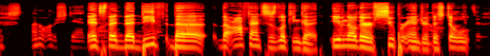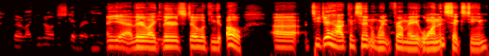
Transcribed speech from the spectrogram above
I just, I don't understand. It's the the def- the the offense is looking good, even though they're super injured. They're still Hockenson, They're like, you know, just get rid of him. yeah, they're like they're still looking good. Oh, uh, T.J. Hockenson went from a one and six team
